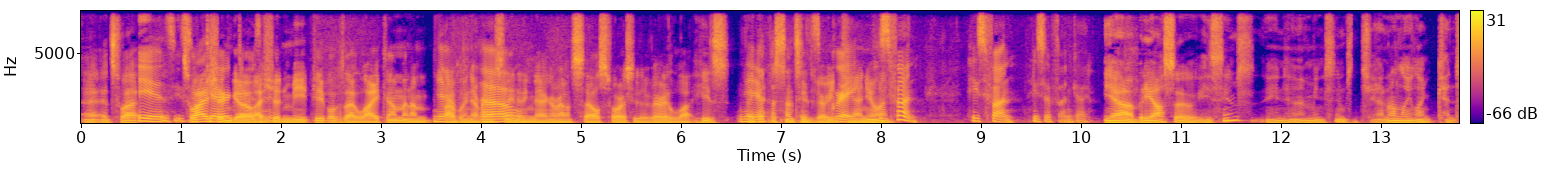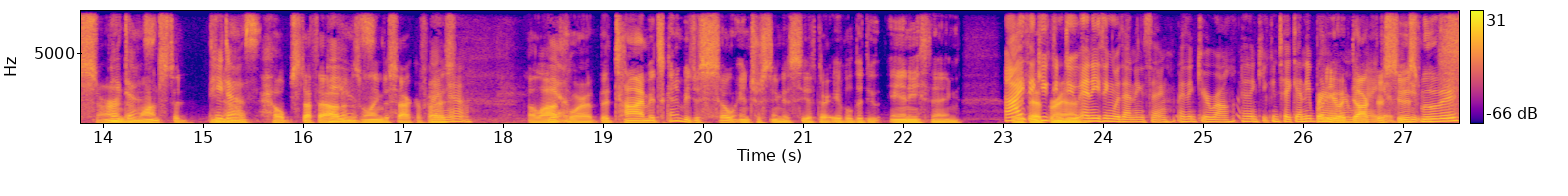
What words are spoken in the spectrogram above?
It's why. He is. He's It's why I shouldn't go. I shouldn't meet people because I like him, and I'm Yeah. probably never going to say Oh. anything negative around Salesforce. He's a very. Li- he's. I get the sense he's It's very great. genuine. He's fun. He's fun. He's a fun guy. Yeah, but he also he seems. You know, I mean, he seems genuinely like concerned and wants to. He know, does. help stuff out He and is is. willing to sacrifice a lot Yeah. for it. But time, it's going to be just so interesting to see if they're able to do anything. I think that you can do anything with anything. I think you're wrong. I think you can take any What brand. are you, a Dr. Seuss do- movie?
